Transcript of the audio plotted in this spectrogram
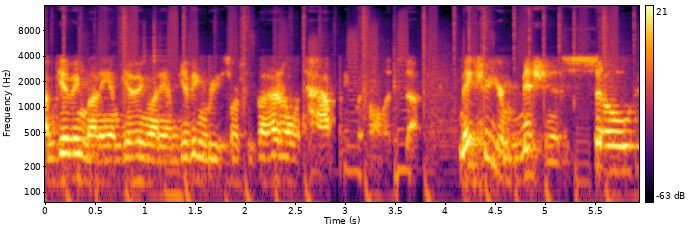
I'm giving money, I'm giving money, I'm giving resources, but I don't know what's happening with all this stuff. Make sure your mission is so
